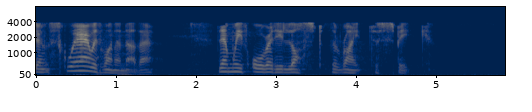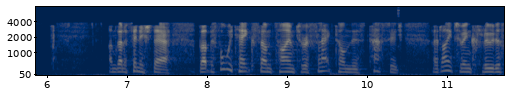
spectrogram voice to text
don't square with one another, then we've already lost the right to speak. I'm going to finish there, but before we take some time to reflect on this passage, I'd like to include a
